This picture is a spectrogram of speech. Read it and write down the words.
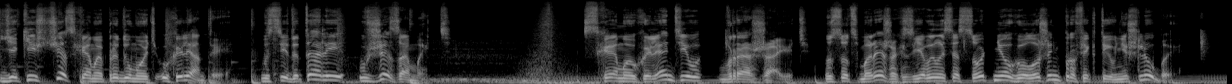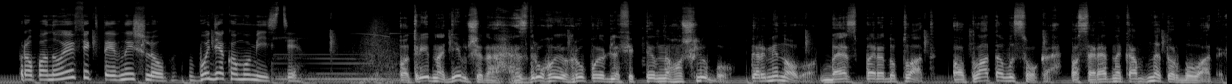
Які ще схеми придумують ухилянти? Всі деталі вже за мить. Схеми ухилянтів вражають. У соцмережах з'явилися сотні оголошень про фіктивні шлюби. Пропоную фіктивний шлюб в будь-якому місті. Потрібна дівчина з другою групою для фіктивного шлюбу. Терміново, без передоплат. Оплата висока. Посередникам не турбувати.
